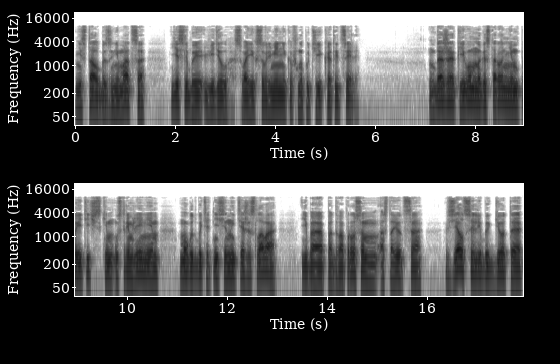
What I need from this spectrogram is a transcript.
не стал бы заниматься, если бы видел своих современников на пути к этой цели. Даже к его многосторонним поэтическим устремлениям могут быть отнесены те же слова – ибо под вопросом остается, взялся ли бы Гёте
